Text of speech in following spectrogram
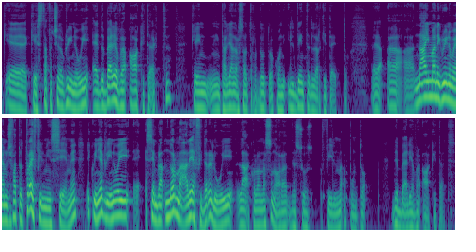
che, che sta facendo Greenaway è The Belly of an Architect, che in, in italiano era stato tradotto con Il ventre dell'architetto. Uh, uh, Nyman e Greenaway hanno già fatto tre film insieme e quindi a Greenaway eh, sembra normale affidare lui la colonna sonora del suo film, appunto The Belly of an Architect.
